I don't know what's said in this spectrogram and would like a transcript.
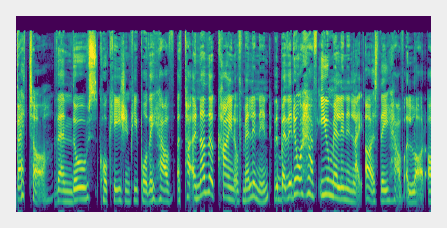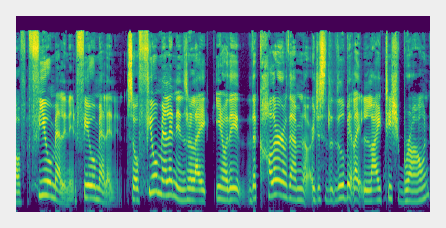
better than those Caucasian people. They have another kind of melanin, but they don't have eumelanin like us. They have a lot of pheomelanin, pheomelanin. So pheomelanins are like you know they the color of them are just a little bit like lightish brown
